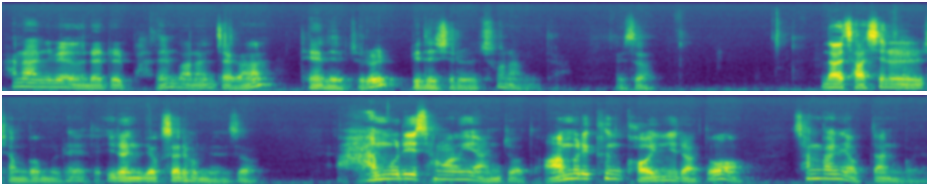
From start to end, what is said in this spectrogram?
하나님의 은혜를 받을 만한 자가 되어야 될 줄을 믿으시를 축원합니다. 그래서 나 자신을 점검을 해야 돼. 이런 역사를 보면서 아무리 상황이 안 좋아도 아무리 큰 거인이라도 상관이 없다는 거예요.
